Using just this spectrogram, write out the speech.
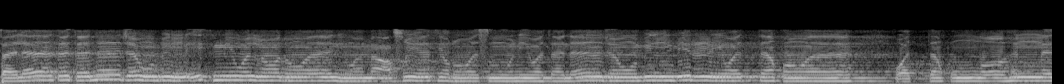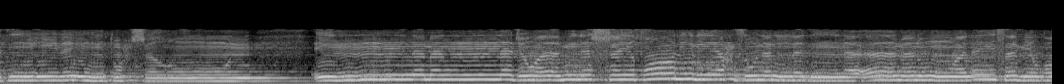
فلا تتناجوا بالإثم والعدوان ومعصية الرسول وتناجوا بالبر والتقوى. واتقوا الله الذي إليه تحشرون. إنما النجوى من الشيطان ليحزن الذين آمنوا وليس بضارهم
